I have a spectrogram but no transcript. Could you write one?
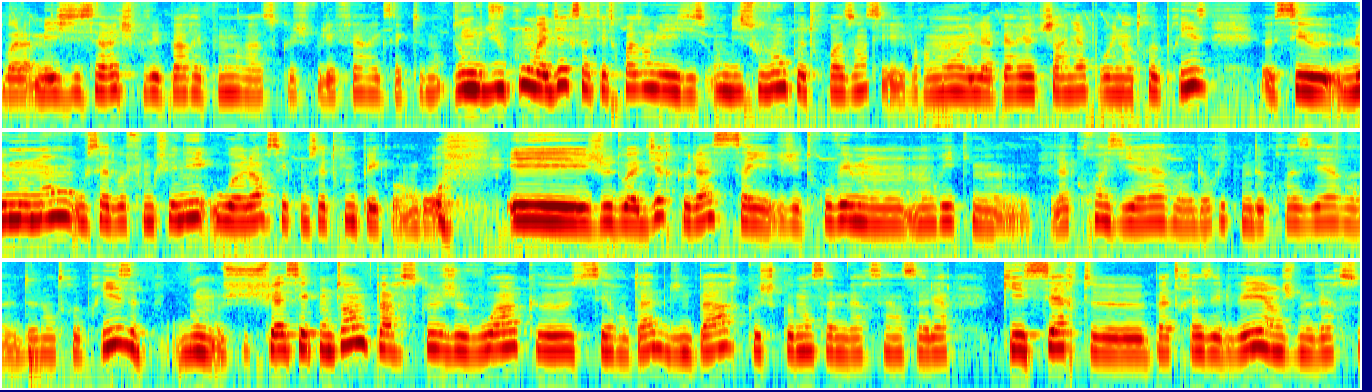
Voilà, mais c'est vrai que je pouvais pas répondre à ce que je voulais faire exactement. Donc, du coup, on va dire que ça fait 3 ans que j'existe. On dit souvent que 3 ans, c'est vraiment la période charnière pour une entreprise. Euh, c'est le moment où ça doit fonctionner ou alors c'est qu'on s'est trompé, quoi, en gros. Et je dois dire que là, ça y est, j'ai trouvé mon rythme, la croisière, le rythme de croisière de l'entreprise. Bon, je suis assez contente parce que je vois que c'est rentable d'une part, que je commence à me verser un salaire qui est certes euh, pas très élevé, hein, je me verse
